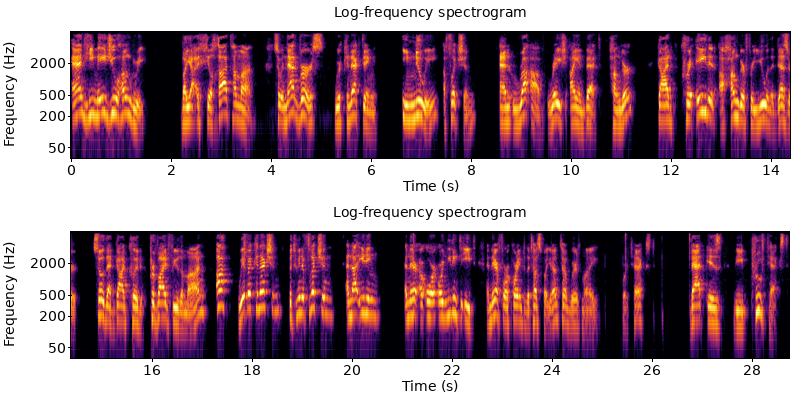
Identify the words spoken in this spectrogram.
and he made you hungry. Vaya'echilcha taman. So in that verse, we're connecting inui, affliction, and ra'av, reish, ayin bet, hunger, God created a hunger for you in the desert so that God could provide for you the man. Ah, we have a connection between affliction and not eating and there or, or needing to eat. And therefore, according to the Tosfot Yom Tov, where's my core text? That is the proof text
